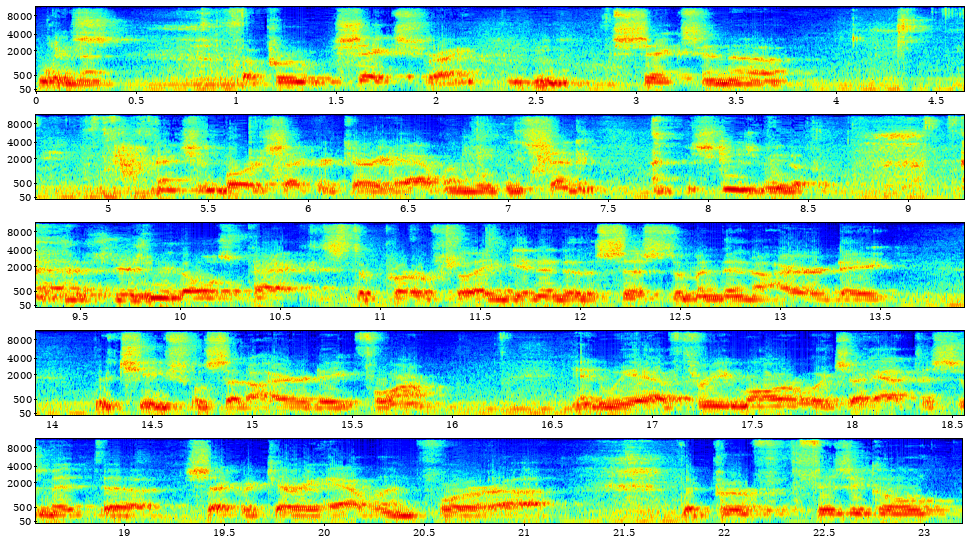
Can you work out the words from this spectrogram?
Yes. And, uh, Approved six, right? Six, and uh, pension board secretary Havlin will be sending, excuse me, the- excuse me, those packets to PERF so they can get into the system, and then a hire date, the chiefs will set a hire date for them. And we have three more, which I have to submit to Secretary Havlin for uh, the PERF physical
